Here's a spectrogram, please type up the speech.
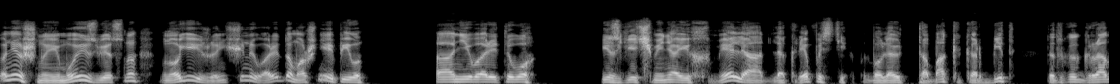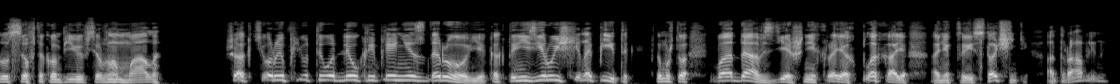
Конечно, ему известно, многие женщины варят домашнее пиво. А они варят его из ячменя и хмеля, а для крепости подбавляют табак и карбид, да только градусов в таком пиве все равно мало. Шахтеры пьют его для укрепления здоровья, как тонизирующий напиток, потому что вода в здешних краях плохая, а некоторые источники отравлены.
